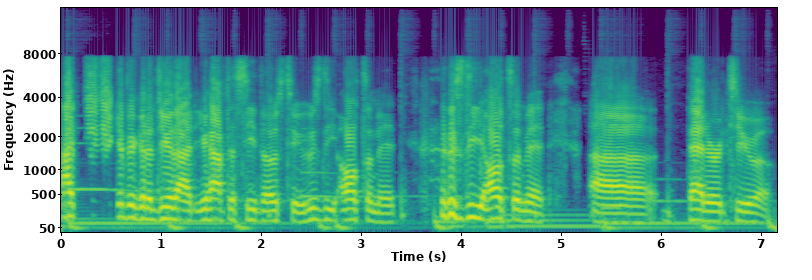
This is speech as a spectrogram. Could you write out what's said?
I feel like if you're gonna do that, you have to see those two. Who's the ultimate? Who's the ultimate uh, better duo?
